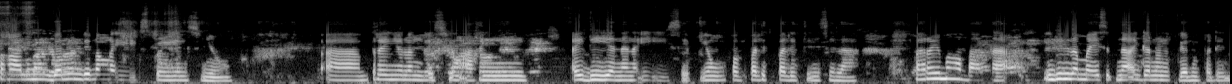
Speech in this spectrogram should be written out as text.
sakaling ganun din ang nai-experience nyo, um, try nyo lang guys yung aking idea na naiisip. Yung pagpalit-palitin sila. Para yung mga bata, hindi nila maisip na ay ganun at ganun pa din.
